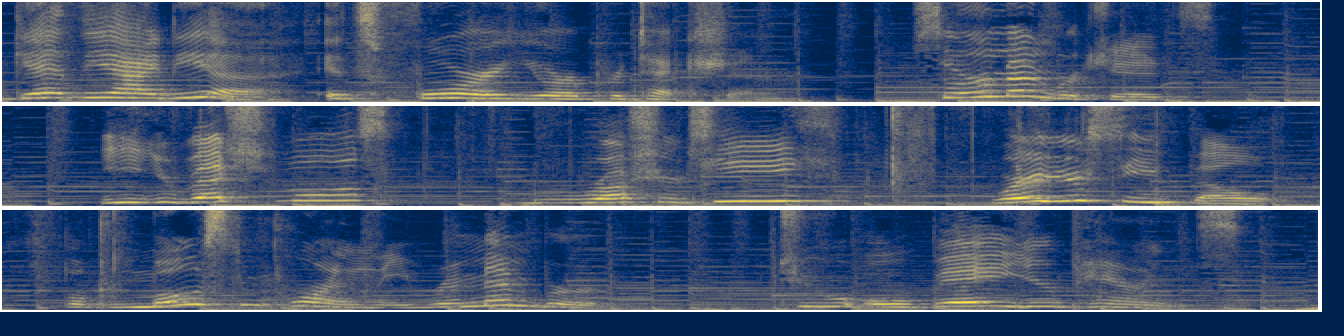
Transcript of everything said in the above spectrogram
Get the idea. It's for your protection. So remember, kids, eat your vegetables, brush your teeth, wear your seatbelt, but most importantly, remember to obey your parents.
